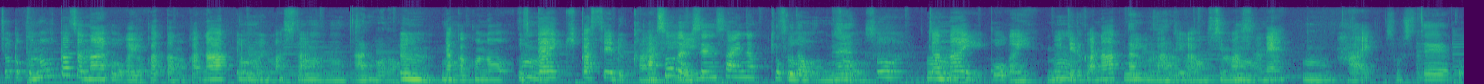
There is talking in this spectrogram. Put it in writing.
ちょっとこの歌じゃない方が良かったのかなって思いました、うんうんうん、なるほど、なんかこの歌い聞かせる感じ、あそうだよ。繊細な曲だもんね。そう。そう。じゃない方が向いてるかなっていう感じがしましたね、うん、はい。そしてこ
